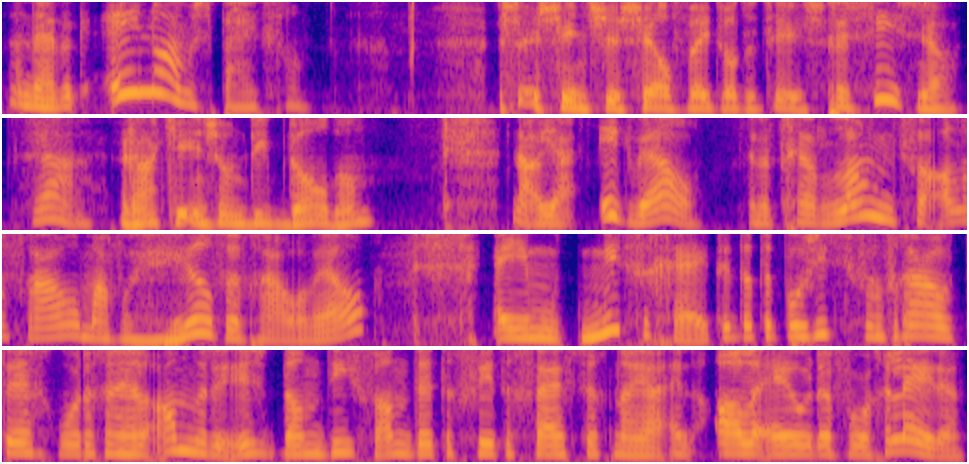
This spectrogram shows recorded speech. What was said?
En daar heb ik enorme spijt van. Sinds je zelf weet wat het is. Precies, Ja. ja. Raak je in zo'n diep dal dan? Nou ja, ik wel. En dat geldt lang niet voor alle vrouwen, maar voor heel veel vrouwen wel. En je moet niet vergeten dat de positie van vrouwen tegenwoordig een heel andere is... dan die van 30, 40, 50, nou ja, en alle eeuwen daarvoor geleden.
